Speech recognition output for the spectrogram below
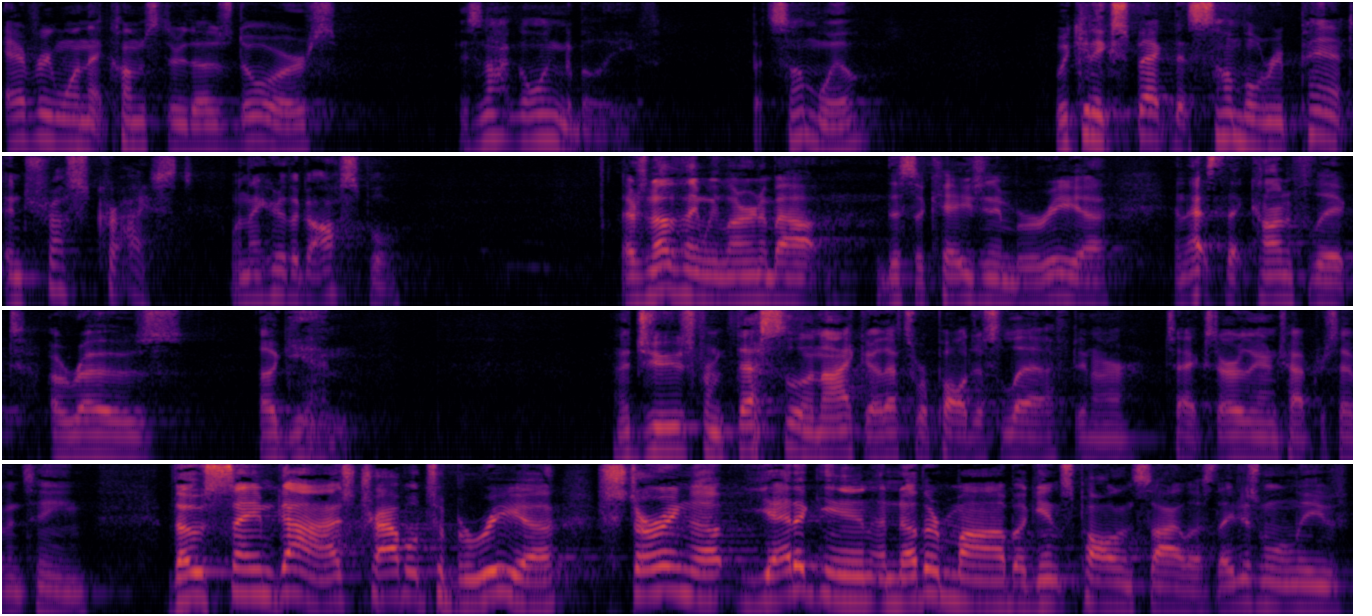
everyone that comes through those doors is not going to believe, but some will. We can expect that some will repent and trust Christ when they hear the gospel. There's another thing we learn about this occasion in Berea, and that's that conflict arose again. The Jews from Thessalonica, that's where Paul just left in our text earlier in chapter 17, those same guys traveled to Berea, stirring up yet again another mob against Paul and Silas. They just won't leave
